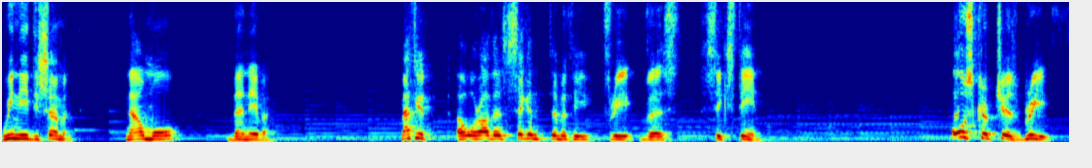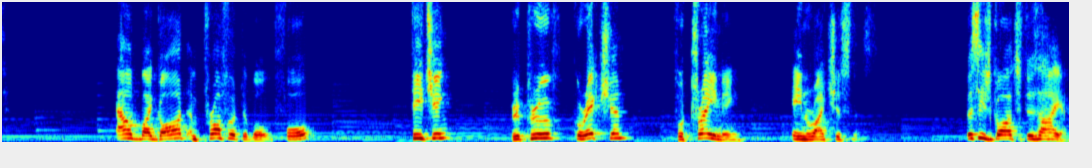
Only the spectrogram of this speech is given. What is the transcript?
We need discernment now more than ever. Matthew, or rather, 2 Timothy 3, verse 16. All scripture is breathed out by God and profitable for teaching, reproof, correction, for training in righteousness. This is God's desire.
